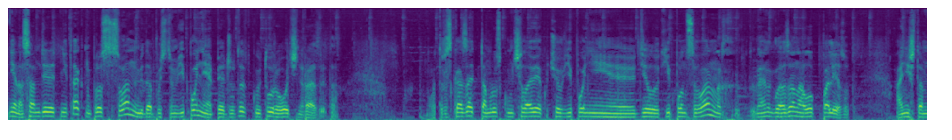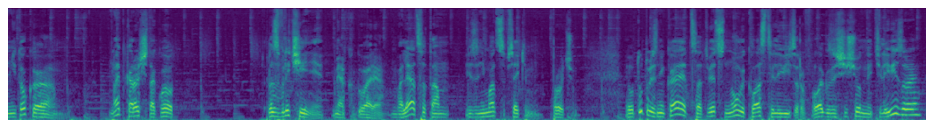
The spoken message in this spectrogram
Не, на самом деле это не так, но просто с ваннами, допустим, в Японии, опять же, вот эта культура очень развита. Вот рассказать там русскому человеку, что в Японии делают японцы в ваннах, наверное, глаза на лоб полезут. Они же там не только... Ну, это, короче, такое вот развлечение, мягко говоря. Валяться там и заниматься всяким прочим. И вот тут возникает, соответственно, новый класс телевизоров. Влагозащищенные телевизоры,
